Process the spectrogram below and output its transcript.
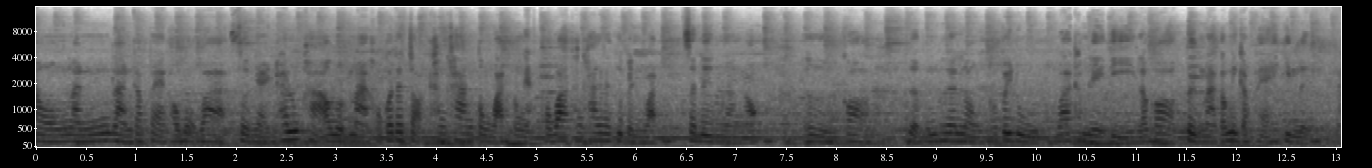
น้องร้านร้านกาแฟเขาบอกว่าส่วนใหญ่ถ้าลูกค้าเอารถมาเขาก็จะจอดข้างๆ ตรงวัดตรงเนี้ยเพราะว่าข้างๆก็คือเป็นวัดสะดือเมืองเนาะเออก็เผื่อเพื่อนๆลองเข้าไปดูว่าทำเลดี แล้วก็ตื่นมาก็มีกาแฟให้กินเลยนะ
